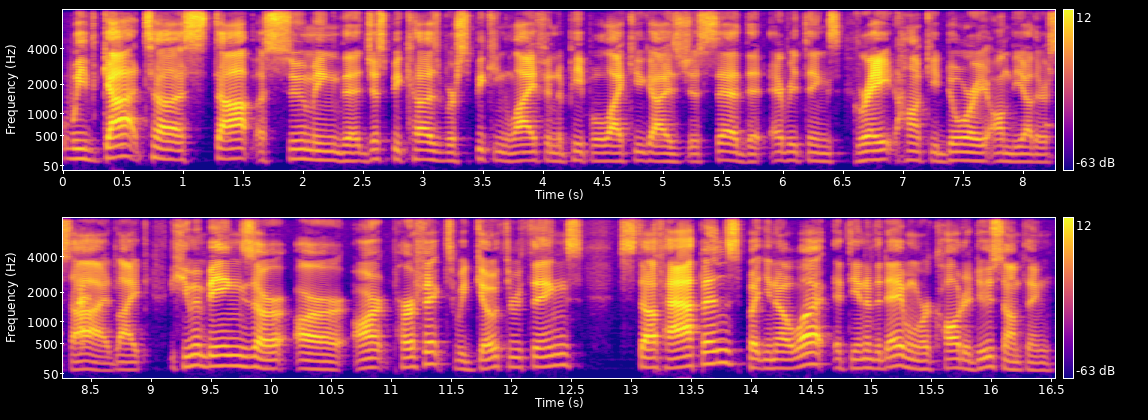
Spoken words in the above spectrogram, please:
we've got to stop assuming that just because we're speaking life into people like you guys just said that everything's great hunky dory on the other side. Like human beings are are aren't perfect. We go through things. Stuff happens but you know what? At the end of the day when we're called to do something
